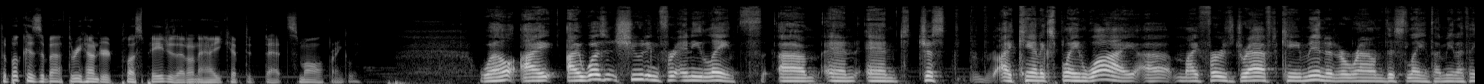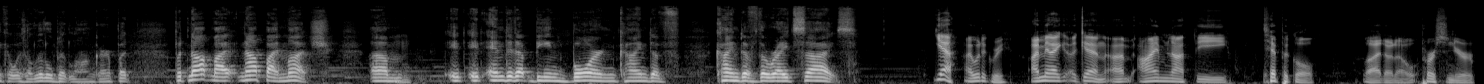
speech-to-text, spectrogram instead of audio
The book is about 300 plus pages. I don't know how you kept it that small, frankly. Well, I I wasn't shooting for any length, um, and and just I can't explain why. Uh, my first draft came in at around this length. I mean, I think it was a little bit longer, but but not my not by much. Um, It it ended up being born kind of kind of the right size. Yeah, I would agree. I mean, I, again, I'm, I'm not the typical, I don't know, person you're,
